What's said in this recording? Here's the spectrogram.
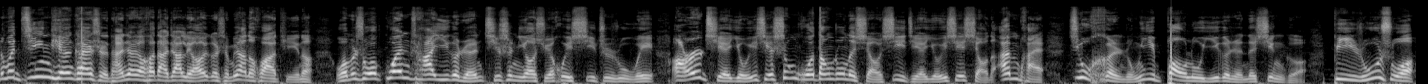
那么今天开始，谭教要和大家聊一个什么样的话题呢？我们说，观察一个人，其实你要学会细致入微，而且有一些生活当中的小细节，有一些小的安排，就很容易暴露一个人的性格。比如说，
